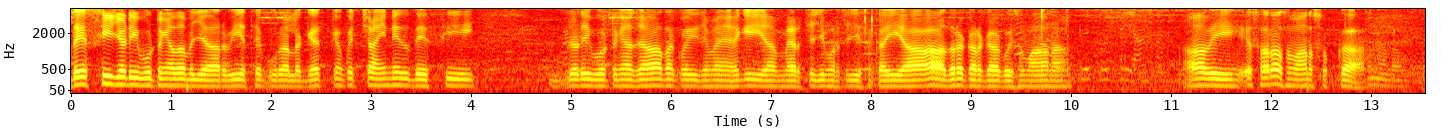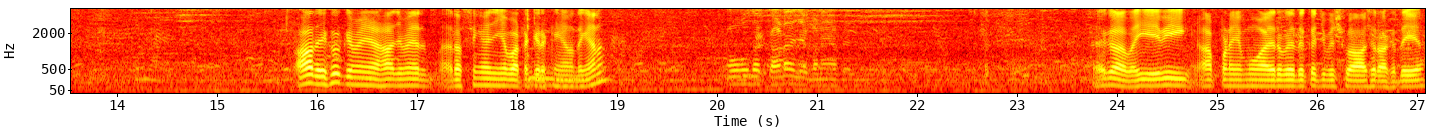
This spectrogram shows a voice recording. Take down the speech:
ਦੇਸੀ ਜੜੀ ਬੂਟੀਆਂ ਦਾ ਬਾਜ਼ਾਰ ਵੀ ਇੱਥੇ ਪੂਰਾ ਲੱਗਿਆ ਕਿਉਂਕਿ ਚਾਈਨੀਜ਼ ਦੇਸੀ ਜੜੀ ਬੂਟੀਆਂ ਚ ਆਹ ਤਾਂ ਕੋਈ ਜਿਵੇਂ ਹੈਗੀ ਆ ਮਿਰਚ ਜੀ ਮਿਰਚ ਜੀ ਸਕਾਈ ਆ ਅਦਰਕ ਵਰਗਾ ਕੋਈ ਸਮਾਨ ਆ। ਆ ਵੀ ਇਹ ਸਾਰਾ ਸਮਾਨ ਸੁੱਕਾ। ਆਹ ਦੇਖੋ ਕਿਵੇਂ ਆਹ ਜਿਵੇਂ ਰੱਸੀਆਂ ਜੀਆਂ ਵੱਟ ਕੇ ਰੱਖੀਆਂ ਹੁੰਦੀਆਂ ਨਾ। ਉਹ ਉਹਦਾ ਕਾੜਾ ਜਿਹਾ ਬਣਿਆ ਪਿਆ। ਹੈਗਾ ਭਾਈ ਇਹ ਵੀ ਆਪਣੇ ਆਯੁਰਵੈਦਿਕ ਚ ਵਿਸ਼ਵਾਸ ਰੱਖਦੇ ਆ।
